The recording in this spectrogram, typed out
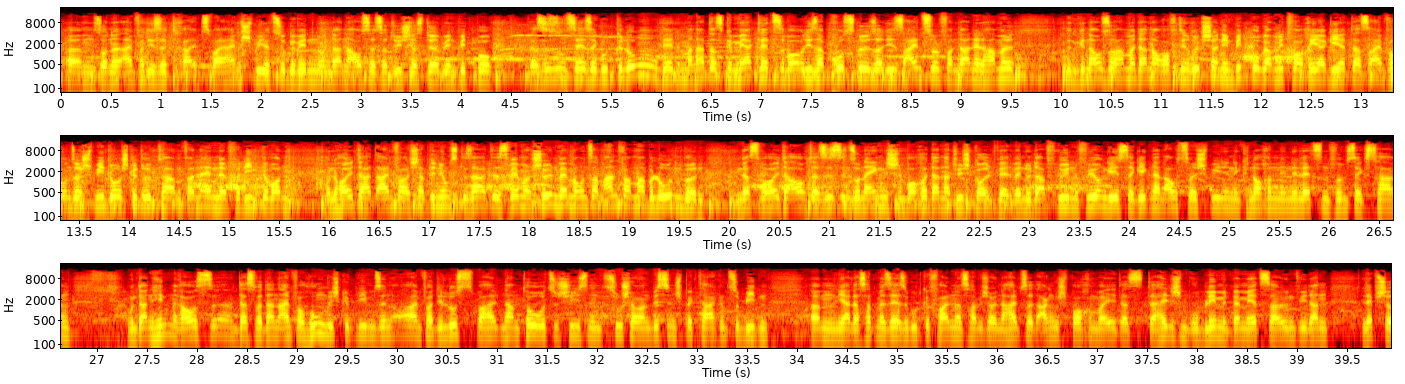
ähm, sondern einfach diese drei, zwei Heimspiele zu gewinnen und dann außer natürlich das Derby in Bitburg. Das ist uns sehr, sehr gut gelungen. Man hat das gemerkt letzte Woche, dieser Brustlöser, dieses 1-0 von Daniel Hammel. Und genauso haben wir dann auch auf den Rückstand in Bitburg am Mittwoch reagiert, dass einfach unser Spiel durchgedrückt haben, von Ende verdient gewonnen. Und heute hat einfach, ich habe den Jungs gesagt, es wäre mal schön, wenn wir uns am Anfang mal belohnen würden. Und das war heute auch, das ist in so einer englischen Woche dann natürlich Gold wert. Wenn du da früh in Führung gehst, der Gegner hat auch zwei Spiele in den Knochen in den letzten fünf, sechs Tagen und dann hinten raus, äh, dass wir dann einfach hungrig geblieben sind, einfach die Lust behalten haben, Tore zu schießen, den Zuschauern ein bisschen Spektakel zu bieten. Ähm, ja, das hat mir sehr, sehr gut gefallen. Das habe ich auch in der Halbzeit angesprochen, weil das, da hätte ich ein Problem mit, wenn wir jetzt da irgendwie dann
